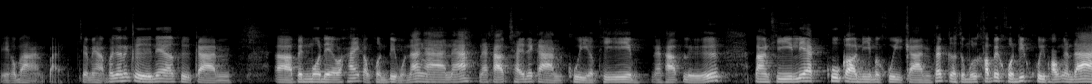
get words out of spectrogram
นี่ก็บ้านไปใช่ไหมครับเพราะฉะนั้นคือเนี่ยก็คือการเป็นโมเดลให้กับคนเป็นหัวหน้างานนะนะครับใช้ในการคุยกับทีมนะครับหรือบางทีเรียกคู่กรณีมาคุยกัน ถ้าเกิดสมมุติเขาเป็นคนที่คุยพร้อมกันได้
